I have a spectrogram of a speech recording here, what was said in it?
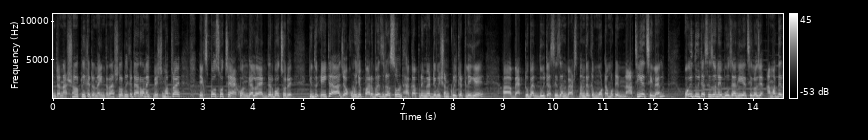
ইন্টারন্যাশনাল ক্রিকেটে না ইন্টারন্যাশনাল ক্রিকেটে আর অনেক বেশি মাত্রায় এক্সপোজ হচ্ছে এখন, গেল এক দেড় বছরে। কিন্তু এইটা যখন ওই যে Parvez Rasul Dhaka premier division cricket লিগে ব্যাক টু ব্যাক দুইটা সিজন ব্যাটসম্যানদেরকে মোটামুটি নাচিয়েছিলেন, ওই দুইটা সিজনে বোঝা গিয়েছিল যে আমাদের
